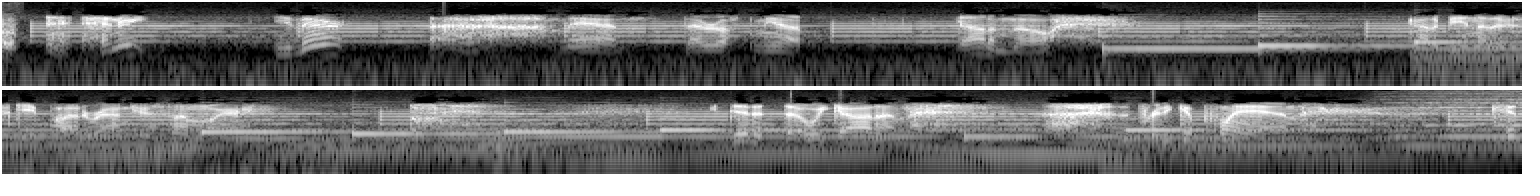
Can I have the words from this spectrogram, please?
Henry? You there? Ah, man, that roughed me up. Got him though. There's gotta be another escape pod around here somewhere. We did it though, we got him. Ah, it was a pretty good plan. Could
